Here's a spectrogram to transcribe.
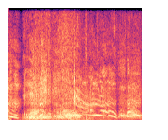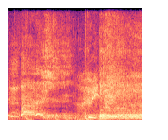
Oh, my God.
